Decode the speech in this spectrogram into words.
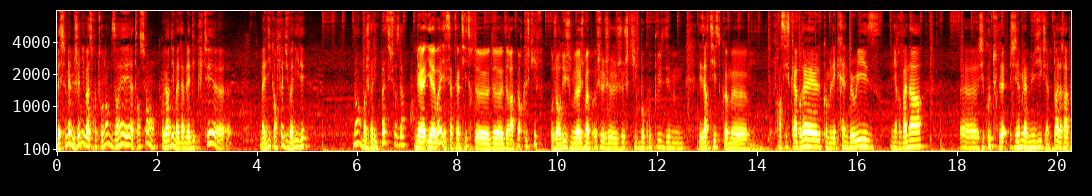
Ben, Ce même jeune, il va se retourner en disant hey, attention, regardez, Madame la députée euh, m'a dit qu'en fait, je validais. Non, moi je valide pas ces choses-là. Mais il y, a, ouais, y a certains titres de, de, rappeurs que je kiffe. Aujourd'hui, je, je, kiffe beaucoup plus des, artistes comme euh, Francis Cabrel, comme les Cranberries, Nirvana. Euh, j'écoute, j'aime la musique, j'aime pas le rap.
